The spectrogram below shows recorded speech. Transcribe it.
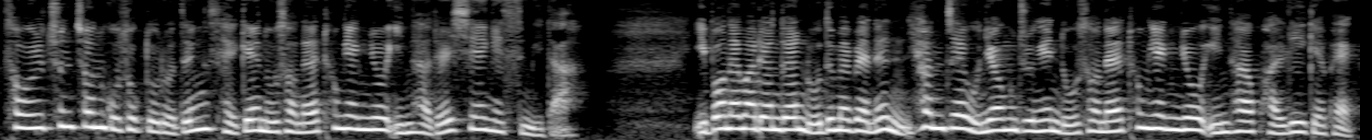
서울 춘천 고속도로 등 3개 노선의 통행료 인하를 시행했습니다. 이번에 마련된 로드맵에는 현재 운영 중인 노선의 통행료 인하 관리 계획,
